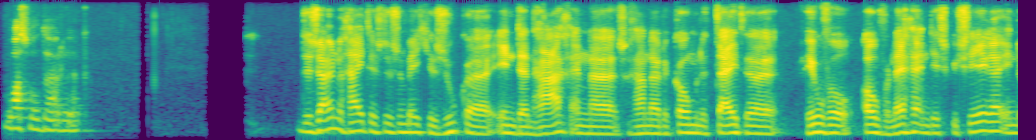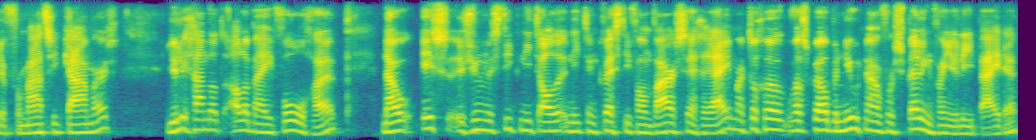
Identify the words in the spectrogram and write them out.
was wel duidelijk. De zuinigheid is dus een beetje zoeken in Den Haag. En uh, ze gaan daar de komende tijd uh, heel veel overleggen en discussiëren in de formatiekamers. Jullie gaan dat allebei volgen. Nou is journalistiek niet, al, niet een kwestie van waarzeggerij, maar toch wel, was ik wel benieuwd naar een voorspelling van jullie beiden.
